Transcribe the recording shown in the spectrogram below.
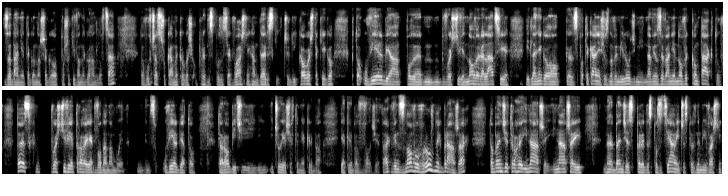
zadanie tego naszego poszukiwanego handlowca, to wówczas szukamy kogoś o predyspozycjach właśnie handlerskich, czyli kogoś takiego, kto uwielbia właściwie nowe relacje i dla niego spotykanie się z nowymi ludźmi, nawiązywanie nowych kontaktów, to jest właściwie trochę jak woda na młyn, więc uwielbia to, to robić i, i czuje się w tym jak ryba, jak ryba w wodzie, tak? Więc znowu w różnych branżach to będzie trochę inaczej, inaczej będzie z predyspozycjami, czy z pewnymi właśnie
